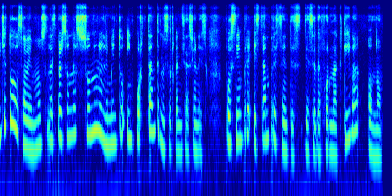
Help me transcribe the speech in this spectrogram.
Como ya todos sabemos, las personas son un elemento importante en las organizaciones, pues siempre están presentes, ya sea de forma activa o no.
